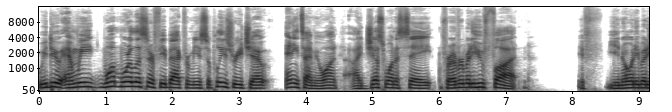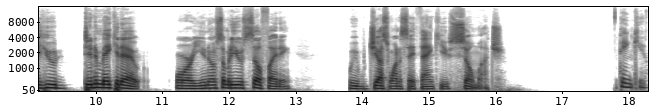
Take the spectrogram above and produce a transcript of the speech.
We do. And we want more listener feedback from you. So please reach out anytime you want. I just want to say for everybody who fought, if you know anybody who didn't make it out, or you know somebody who's still fighting, we just want to say thank you so much. Thank you.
